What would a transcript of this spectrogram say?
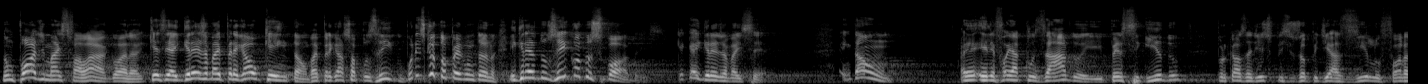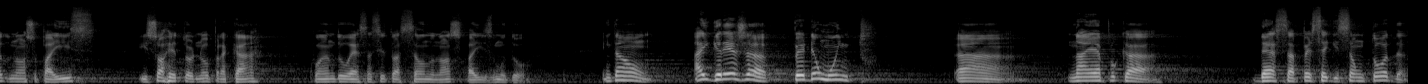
não pode mais falar agora. Quer dizer, a igreja vai pregar o que então? Vai pregar só para os ricos? Por isso que eu estou perguntando: igreja dos ricos ou dos pobres? O que, que a igreja vai ser? Então, é, ele foi acusado e perseguido, por causa disso, precisou pedir asilo fora do nosso país e só retornou para cá quando essa situação no nosso país mudou. Então, a igreja perdeu muito. Ah, na época dessa perseguição toda,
